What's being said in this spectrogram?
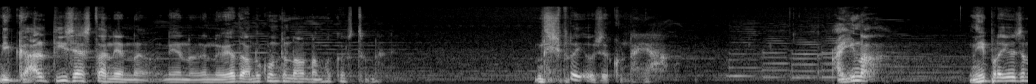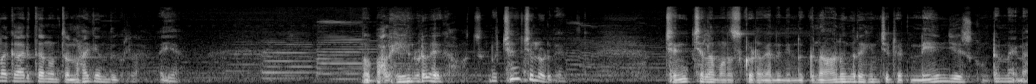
నీ గాలి తీసేస్తా నేను నేను నన్ను ఏదో అనుకుంటున్నావు నమ్మకస్తున్నాను నిష్ప్రయోజకున్నాయా అయినా నీ ప్రయోజనకారితనంతో నాకెందుకురా అయ్యా? నువ్వు బలహీనుడివే కావచ్చు నువ్వు చెంచలుడివే. చెంచల మనసు కూడా నిన్ను జ్ఞానం గ్రహించేటట్టు నేను చేసుకుంటానైనా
